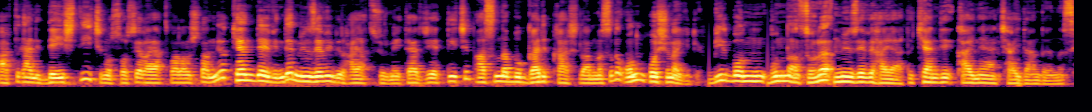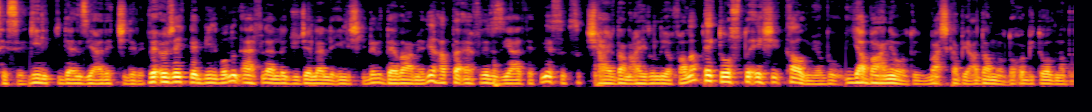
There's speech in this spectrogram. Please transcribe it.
Artık hani değiştiği için o sosyal hayat falan hoşlanmıyor. Kendi evinde münzevi bir hayat sürmeyi tercih ettiği için aslında bu garip karşılanması da onun hoşuna gidiyor. Bilbo'nun bundan sonra münzevi hayatı, kendi kaynayan çaydanlığının sesi, gelip giden ziyaretçileri ve özellikle Bilbo'nun elflerle, cücelerle ilişkileri devam ediyor. Hatta elfleri ziyaret etmeye sık sık şehirden ayrılıyor falan. Pek dostu eşi kalmıyor bu. Yabani oldu. Başka bir adam oldu. Hobbit olmadı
